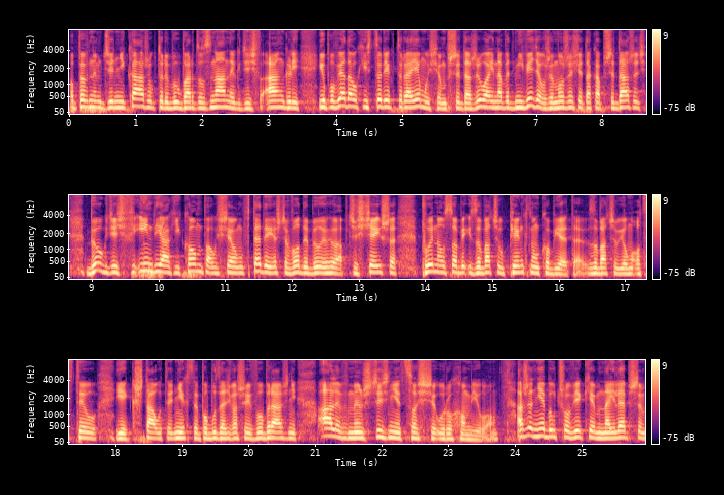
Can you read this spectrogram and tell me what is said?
o pewnym dziennikarzu, który był bardzo znany gdzieś w Anglii i opowiadał historię, która jemu się przydarzyła i nawet nie wiedział, że może się taka przydarzyć. Był gdzieś w Indiach i kąpał się, wtedy jeszcze wody były chyba czyściejsze, płynął sobie i zobaczył piękną kobietę. Zobaczył ją od tyłu, jej kształty, nie chcę pobudzać waszej wyobraźni, ale w mężczyźnie coś się uruchomiło. A że nie był człowiekiem, człowiekiem najlepszym,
